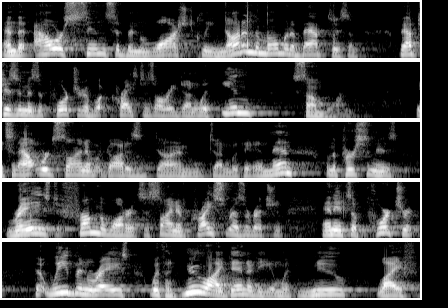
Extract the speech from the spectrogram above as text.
and that our sins have been washed clean, not in the moment of baptism. Baptism is a portrait of what Christ has already done within someone. It's an outward sign of what God has done, done with it. And then when the person is raised from the water, it's a sign of Christ's resurrection, and it's a portrait that we've been raised with a new identity and with new life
